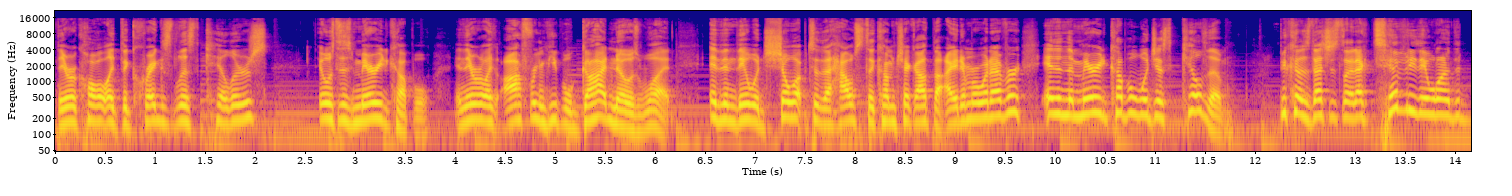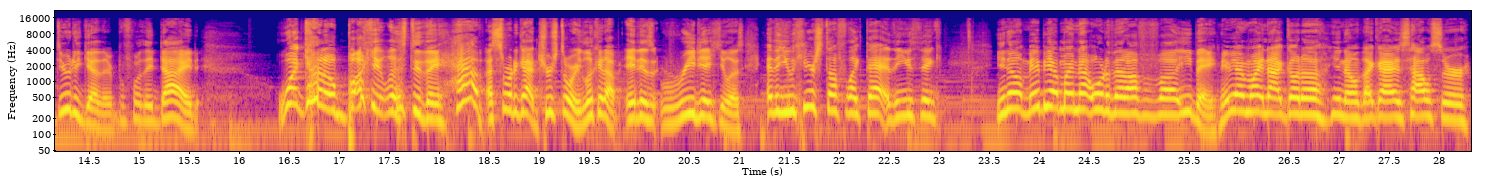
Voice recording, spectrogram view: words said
They were called like the Craigslist killers. It was this married couple and they were like offering people God knows what. And then they would show up to the house to come check out the item or whatever, and then the married couple would just kill them because that's just an activity they wanted to do together before they died. What kind of bucket list do they have? I swear to God, true story. Look it up. It is ridiculous. And then you hear stuff like that, and then you think, you know, maybe I might not order that off of uh, eBay. Maybe I might not go to, you know, that guy's house or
